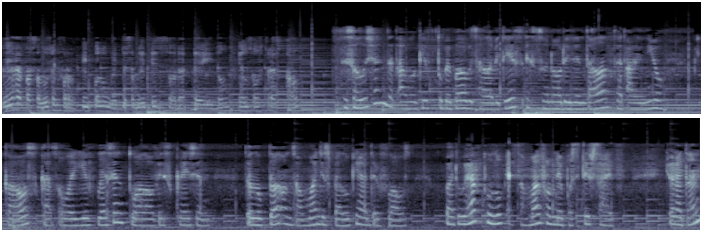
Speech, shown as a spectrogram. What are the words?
Do you have a solution for people with disabilities so that they don't feel so stressed out? The solution that I will give to people with disabilities is to know the hidden talents that are in you, because God always gives blessing to all of His creation. Don't look down on someone just by looking at their flaws, but we have to look at someone from their positive side. Jonathan,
